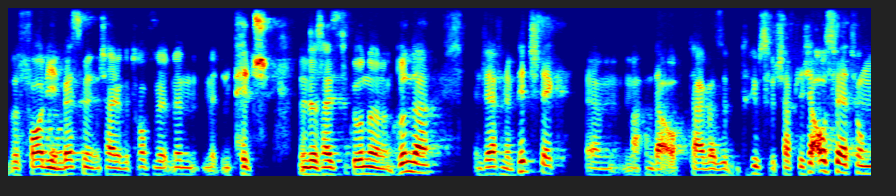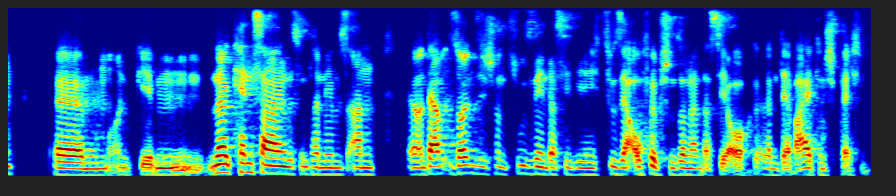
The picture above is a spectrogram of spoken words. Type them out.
bevor die Investmententscheidung getroffen wird, mit, mit einem Pitch. Ne? Das heißt, die Gründerinnen und Gründer entwerfen ein Pitch-Deck, ähm, machen da auch teilweise betriebswirtschaftliche Auswertungen ähm, und geben ne, Kennzahlen des Unternehmens an. Äh, und da sollten Sie schon zusehen, dass Sie die nicht zu sehr aufhübschen, sondern dass sie auch ähm, der Wahrheit entsprechen.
